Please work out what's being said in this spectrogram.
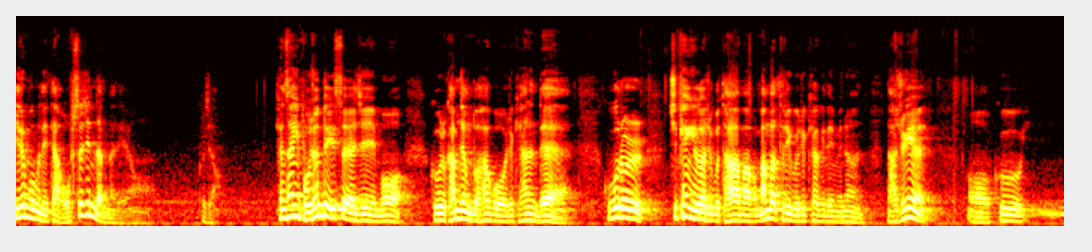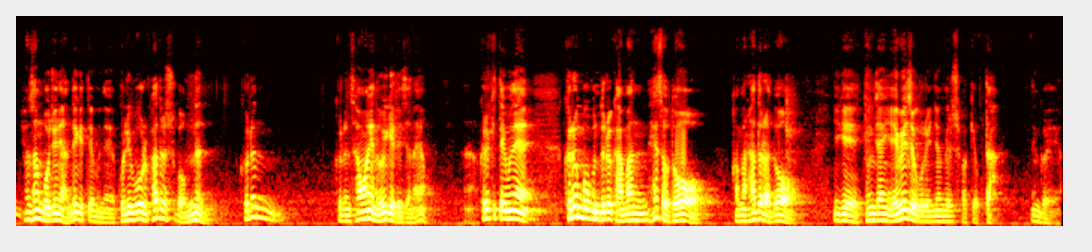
이런 부분이 다 없어진단 말이에요. 그죠? 현상이 보존돼 있어야지 뭐 그걸 감정도 하고 이렇게 하는데 그거를 집행해가지고 다 막 망가뜨리고 이렇게 하게 되면은 나중에 어 그 현상 보존이 안 되기 때문에 권리보호를 받을 수가 없는 그런 그런 상황에 놓이게 되잖아요. 아, 그렇기 때문에 그런 부분들을 감안해서도 감안하더라도 이게 굉장히 예외적으로 인정될 수밖에 없다는 거예요.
